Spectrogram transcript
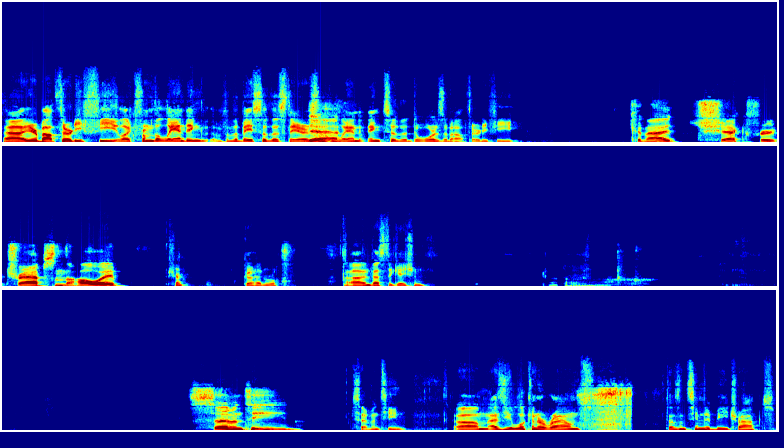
Uh, you're about 30 feet, like from the landing, from the base of the stairs, Yeah. from the landing to the door is about 30 feet. Can I check for traps in the hallway? Sure. Go ahead and roll. Uh, investigation. Seventeen. 17. Um, as you looking around, doesn't seem to be trapped.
